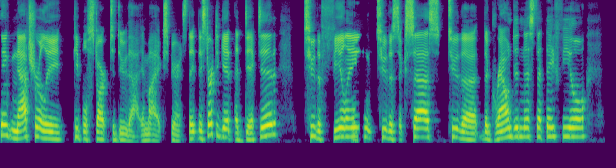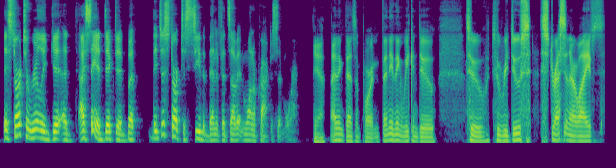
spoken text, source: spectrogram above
think naturally people start to do that in my experience. They they start to get addicted to the feeling, to the success, to the the groundedness that they feel. They start to really get a, I say addicted, but they just start to see the benefits of it and want to practice it more. Yeah, I think that's important. Anything we can do to to reduce stress in our lives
